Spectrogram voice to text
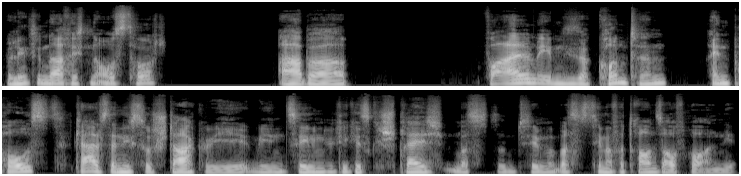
über LinkedIn-Nachrichten austauscht. Aber vor allem eben dieser Content, ein Post, klar ist er nicht so stark wie, wie ein zehnminütiges Gespräch, was Thema, was das Thema Vertrauensaufbau angeht.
